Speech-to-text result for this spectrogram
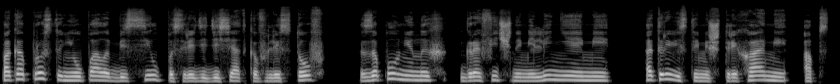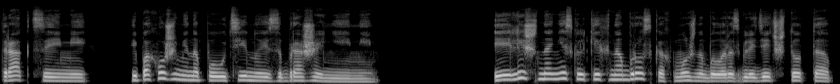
пока просто не упала без сил посреди десятков листов, заполненных графичными линиями, отрывистыми штрихами, абстракциями и похожими на паутину изображениями и лишь на нескольких набросках можно было разглядеть что-то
